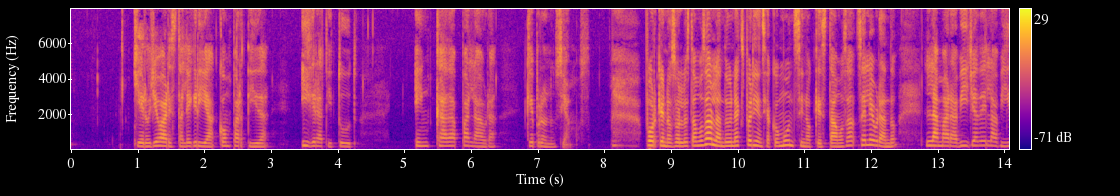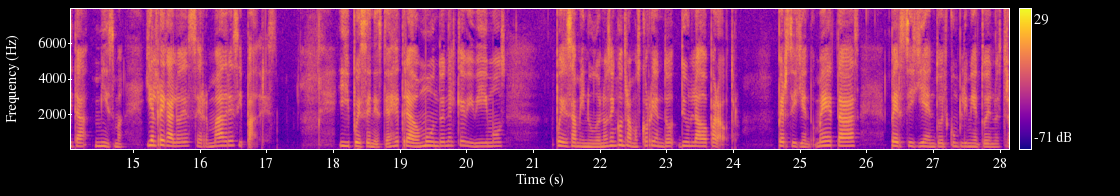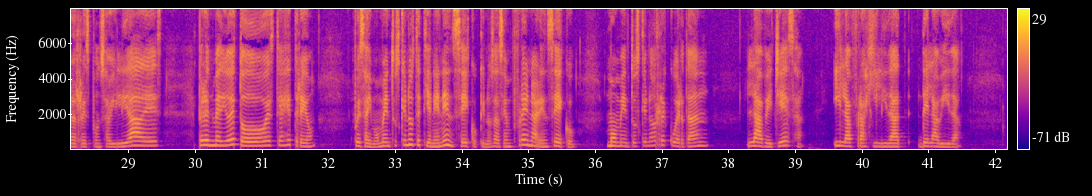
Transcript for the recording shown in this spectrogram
quiero llevar esta alegría compartida y gratitud en cada palabra que pronunciamos porque no solo estamos hablando de una experiencia común, sino que estamos celebrando la maravilla de la vida misma y el regalo de ser madres y padres. Y pues en este ajetreado mundo en el que vivimos, pues a menudo nos encontramos corriendo de un lado para otro, persiguiendo metas, persiguiendo el cumplimiento de nuestras responsabilidades, pero en medio de todo este ajetreo, pues hay momentos que nos detienen en seco, que nos hacen frenar en seco, momentos que nos recuerdan la belleza y la fragilidad de la vida.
